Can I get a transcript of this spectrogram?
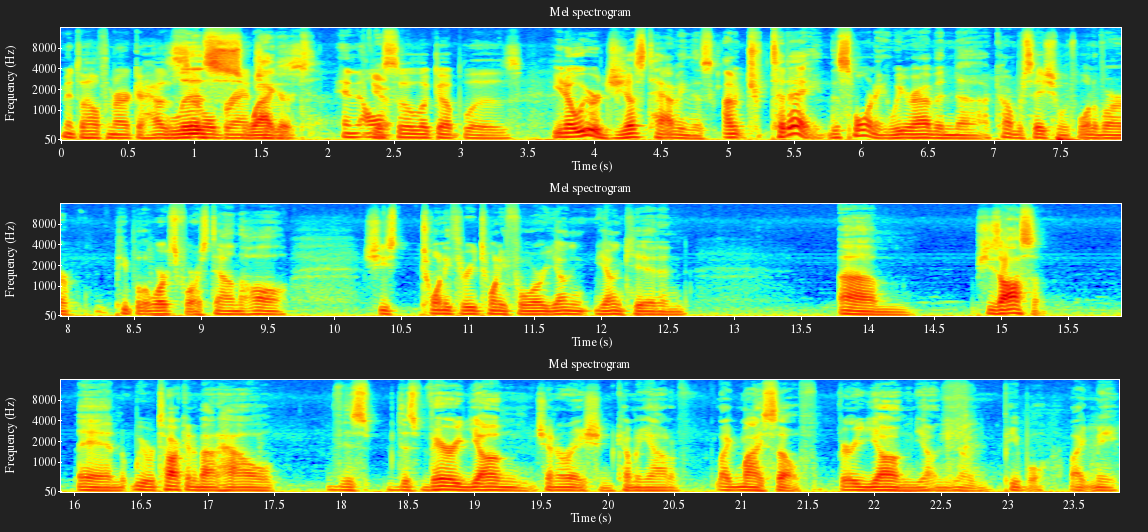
Mental Health America has Liz several branches. Swaggart. And also look up Liz. You know, we were just having this I mean, tr- today, this morning. We were having uh, a conversation with one of our people that works for us down the hall. She's 23, 24, young young kid, and um, she's awesome. And we were talking about how this this very young generation coming out of like myself, very young, young, young people like me,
